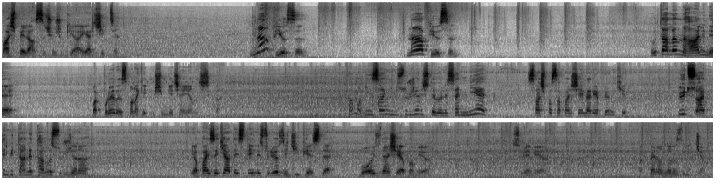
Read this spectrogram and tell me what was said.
Baş belası çocuk ya gerçekten. Ne yapıyorsun? Ne yapıyorsun? Bu tarlanın hali ne? Bak buraya da ıspanak ekmişim geçen yanlışlıkla. Tamam insan gibi süreceksin işte böyle. Sen niye saçma sapan şeyler yapıyorsun ki? 3 saattir bir tane tarla süreceksin ha. Yapay zeka desteğiyle sürüyoruz ya GPS'le. Bu o yüzden şey yapamıyor. Süremiyor. Bak ben ondan hızlı gideceğim.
